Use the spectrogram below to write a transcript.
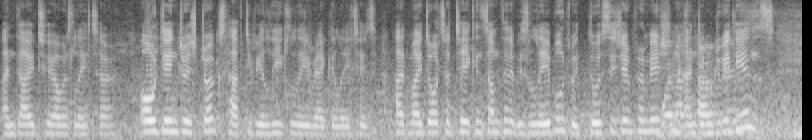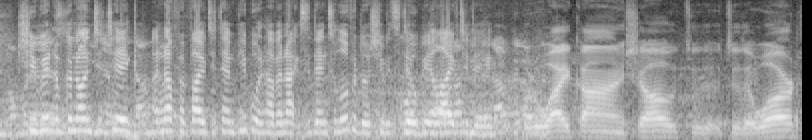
and died two hours later. All dangerous drugs have to be legally regulated. Had my daughter taken something that was labelled with dosage information and ingredients, she wouldn't have gone on to take enough for five to ten people and have an accidental overdose. She would still be alive today. Uruguay can show to, to the world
